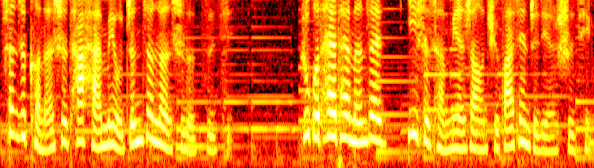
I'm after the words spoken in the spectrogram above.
甚至可能是她还没有真正认识的自己。如果太太能在意识层面上去发现这件事情，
